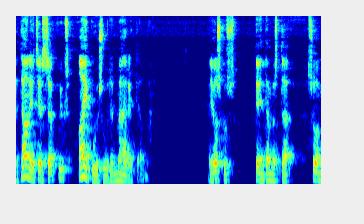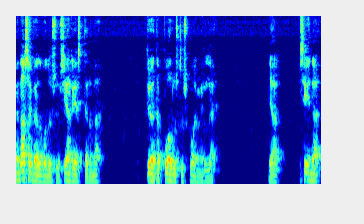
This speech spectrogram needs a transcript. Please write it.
Ja tämä on itse asiassa yksi aikuisuuden määritelmä. Ja joskus tein tämmöistä Suomen asevelvollisuusjärjestelmä työtä puolustusvoimille. Ja siinä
